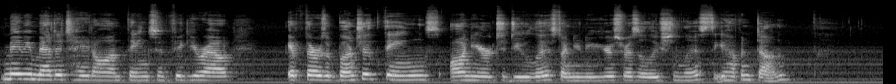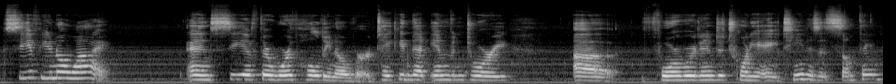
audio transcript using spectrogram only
maybe meditate on things and figure out if there's a bunch of things on your to-do list on your new year's resolution list that you haven't done. See if you know why. And see if they're worth holding over. Taking that inventory uh, forward into 2018 is it something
